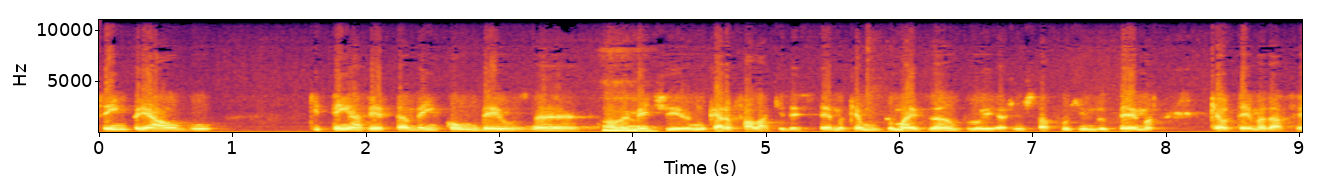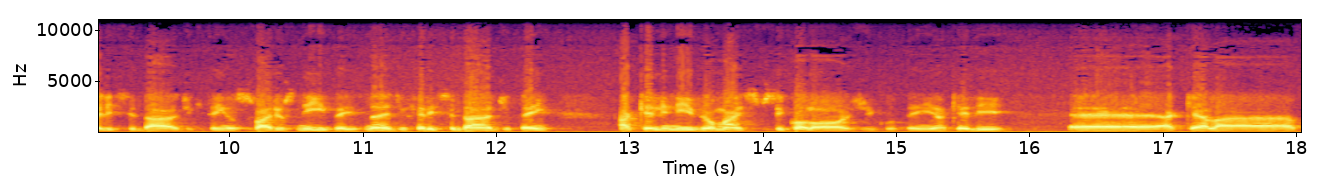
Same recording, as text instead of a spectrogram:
sempre algo que tem a ver também com Deus, né? Uhum. Obviamente, eu não quero falar aqui desse tema que é muito mais amplo e a gente está fugindo do tema, que é o tema da felicidade, que tem os vários níveis, né, de felicidade. Tem aquele nível mais psicológico, tem aquele, é, aquela,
